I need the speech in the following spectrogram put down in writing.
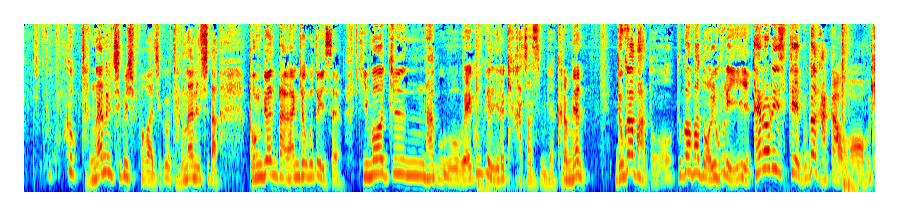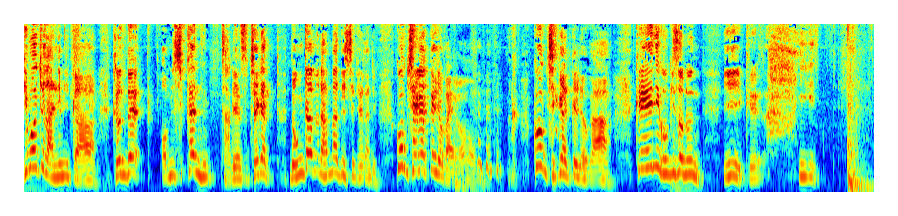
꼭 장난을 치고 싶어가지고 장난을 치다 봉변 당한 경우도 있어요. 김어준하고 외국을 이렇게 가지 않습니까? 그러면 누가 봐도 누가 봐도 얼굴이 테러리스트에 누가 가까워 김어준 아닙니까? 그런데 엄숙한 자리에서 제가 농담을 한마디씩 해가지고 꼭 제가 끌려가요. 꼭 제가 끌려가. 괜히 거기서는 이 그, 이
